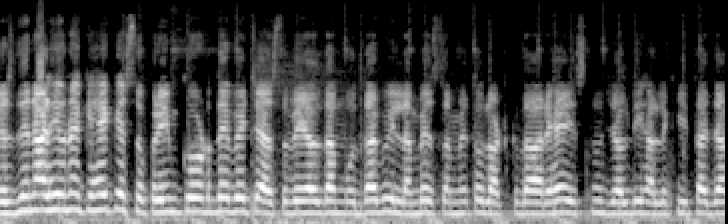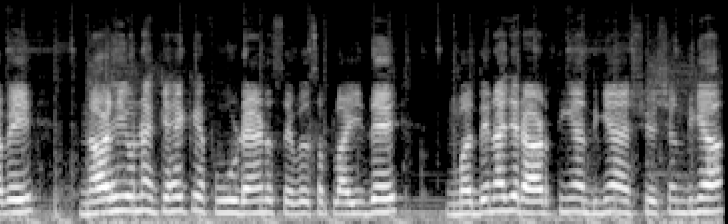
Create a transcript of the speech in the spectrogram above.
ਇਸ ਦੇ ਨਾਲ ਹੀ ਉਹਨੇ ਕਿਹਾ ਕਿ ਸੁਪਰੀਮ ਕੋਰਟ ਦੇ ਵਿੱਚ ਐਸਵੇਐਲ ਦਾ ਮੁੱਦਾ ਵੀ ਲੰਬੇ ਸਮੇਂ ਤੋਂ ਲਟਕਦਾ ਰਿਹਾ। ਇਸ ਨੂੰ ਜਲਦੀ ਹੱਲ ਕੀਤਾ ਜਾਵੇ। ਨਾਲ ਹੀ ਉਹਨਾਂ ਕਿਹਾ ਕਿ ਫੂਡ ਐਂਡ ਸਿਵਲ ਸਪਲਾਈ ਦੇ ਮੱਦੇਨਜ਼ਰ ਆੜਤੀਆਂ ਦੀਆਂ ਐਸੋਸੀਏਸ਼ਨ ਦੀਆਂ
